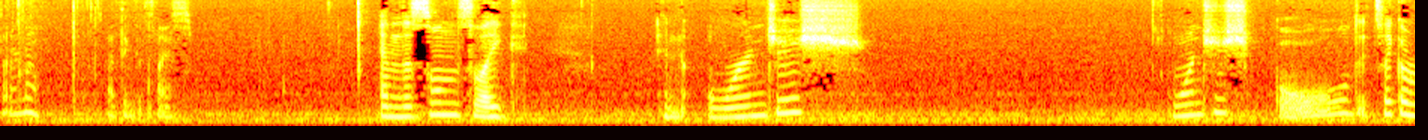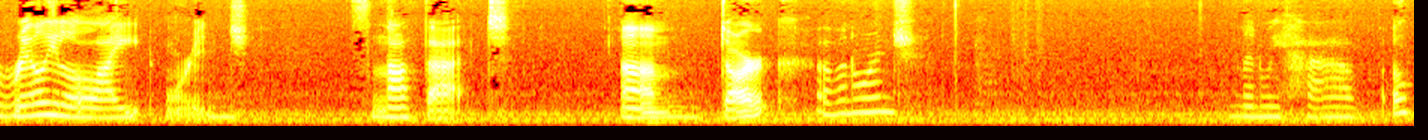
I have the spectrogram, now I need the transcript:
I don't know. I think it's nice. And this one's like an orangish orangish gold. It's like a really light orange. It's not that um, dark of an orange. And then we have oh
